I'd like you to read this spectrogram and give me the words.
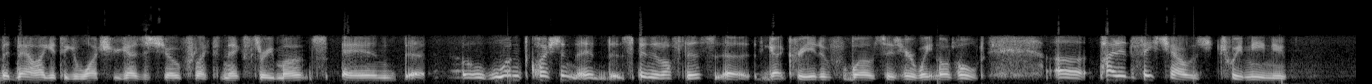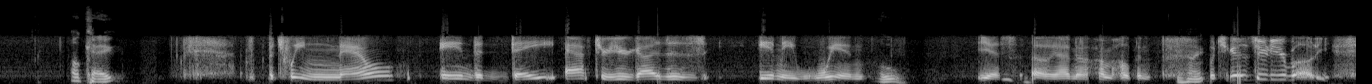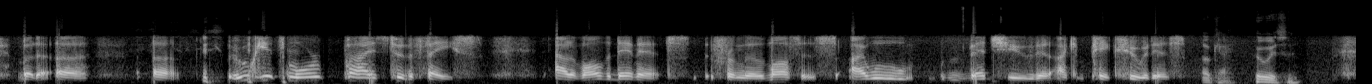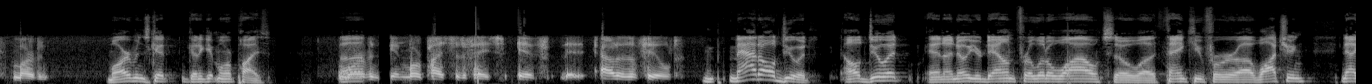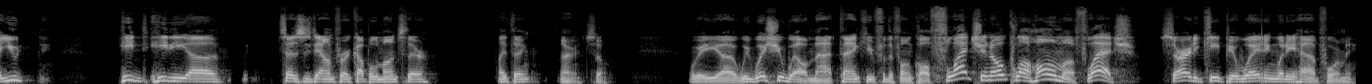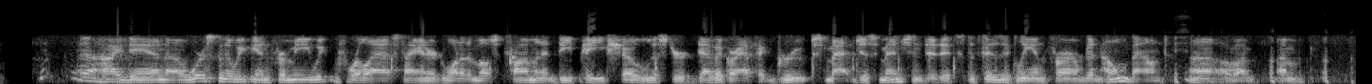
But now I get to watch your guys' show for like the next three months, and uh, one question and spin it off this uh, got creative while I was sitting here waiting on hold. Uh, pie to the face challenge between me and you. Okay. Between now and the day after your guys' Emmy win. Ooh. Yes. Oh, yeah, I know. I'm hoping. Right. What you guys do to your body. But, uh, uh, uh, who gets more pies to the face out of all the Danettes from the losses? I will bet you that I can pick who it is. Okay. Who is it? Marvin. Marvin's get going to get more pies. Marvin's Uh, Marvin's getting more pies to the face if out of the field. Matt, I'll do it. I'll do it, and I know you're down for a little while, so uh, thank you for uh, watching. Now you, he he uh, says he's down for a couple of months there. I think. All right, so we uh, we wish you well, Matt. Thank you for the phone call. Fletch in Oklahoma. Fletch, sorry to keep you waiting. What do you have for me? Uh, hi, Dan. Uh, worst of the weekend for me, week before last, I entered one of the most prominent DP show lister demographic groups. Matt just mentioned it. It's the physically infirmed and homebound. Uh, I'm, I'm,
